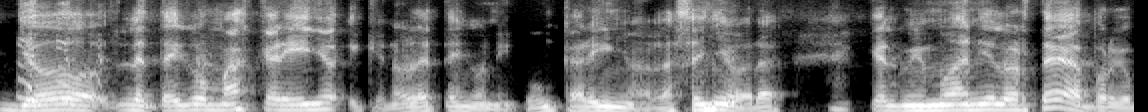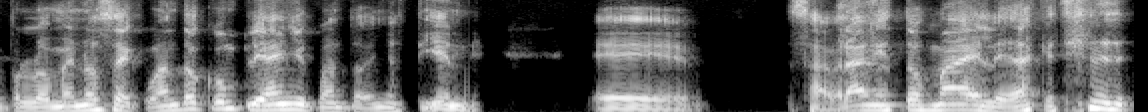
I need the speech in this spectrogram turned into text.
yo le tengo más cariño y que no le tengo ningún cariño a la señora que el mismo Daniel Ortega, porque por lo menos sé cuándo cumple años y cuántos años tiene. Eh, sabrán estos más la edad que tiene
